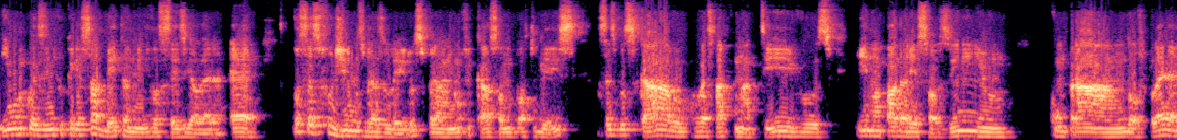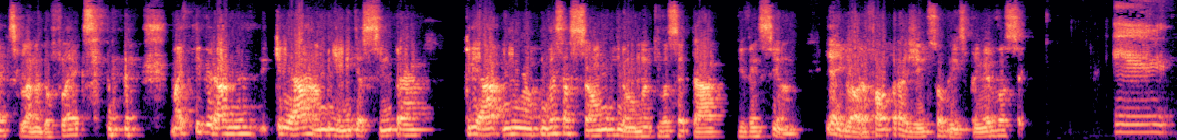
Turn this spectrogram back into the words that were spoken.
E uma coisinha que eu queria saber também de vocês, galera, é, vocês fugiam dos brasileiros para não ficar só no português? Vocês buscavam conversar com nativos, ir numa padaria sozinho, comprar um Doflex, lá na Doflex, mas que virar, né, criar ambiente assim para criar uma conversação no idioma que você está vivenciando. E aí, Glória, fala para a gente sobre isso. Primeiro você. É,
